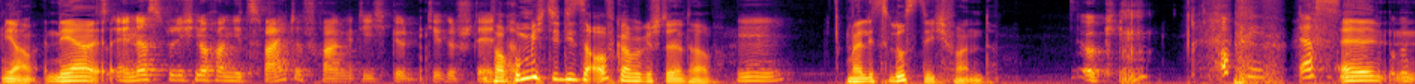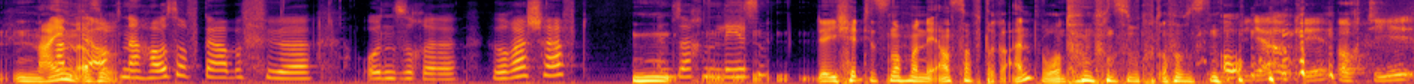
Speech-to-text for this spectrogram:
Ja, näher, Erinnerst du dich noch an die zweite Frage, die ich ge dir gestellt warum ich dir diese Aufgabe gestellt habe? habe? Hm. Weil ich es lustig fand. Okay. Okay, das ist Äh, Haben nein, wir also auch eine Hausaufgabe für unsere Hörerschaft in Sachen Lesen? ich hätte jetzt noch mal eine ernsthaftere Antwort versucht. Oh. Ja, okay. Auch die,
